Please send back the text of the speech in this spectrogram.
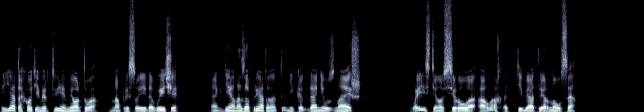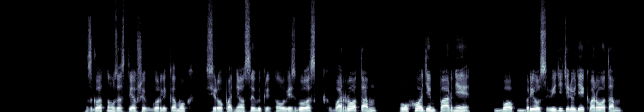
«Я-то хоть и мертвее мертвого, но при своей добыче. А где она запрятана, ты никогда не узнаешь. Воистину, Сирула, Аллах от тебя отвернулся». Сглотнув застрявший в горле комок, Сиро поднялся и выкрикнул весь голос «К воротам! Уходим, парни! Боб, Брюс, ведите людей к воротам!»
